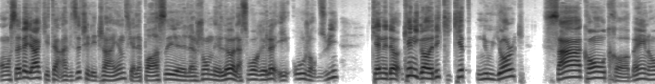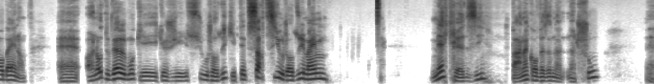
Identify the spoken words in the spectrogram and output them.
On savait hier qu'il était en visite chez les Giants, qu'il allait passer euh, la journée là, la soirée là et aujourd'hui. Kenny, Kenny Galladay qui quitte New York sans contrat. Ben non, ben non. Euh, une autre nouvelle, moi, que j'ai su aujourd'hui, qui est peut-être sortie aujourd'hui même, mercredi, pendant qu'on faisait notre, show, euh,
